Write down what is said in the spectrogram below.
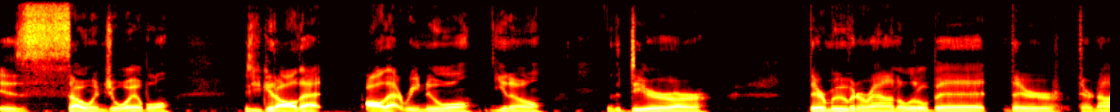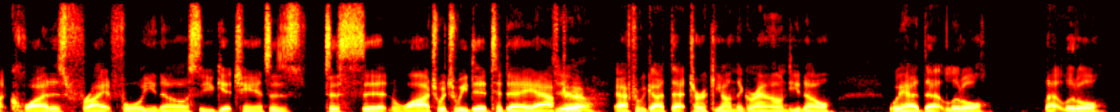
is so enjoyable because you get all that, all that renewal, you know, the deer are, they're moving around a little bit. They're they're not quite as frightful, you know. So you get chances to sit and watch, which we did today after Yeah. after we got that turkey on the ground. You know, we had that little that little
